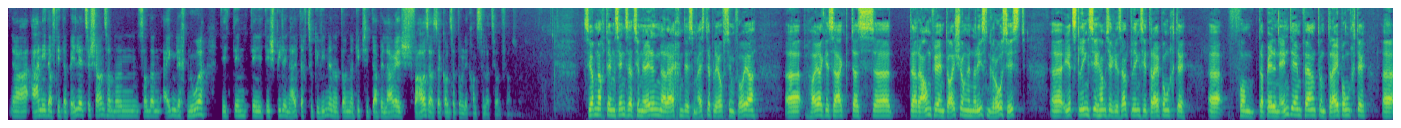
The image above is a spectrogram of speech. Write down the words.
ja, auch nicht auf die Tabelle zu schauen, sondern, sondern eigentlich nur die, die, die, die Spiele in Alltag zu gewinnen. Und dann ergibt sich tabellarisch von Haus aus eine ganz tolle Konstellation für uns. Sie haben nach dem sensationellen Erreichen des Meisterplayoffs im Vorjahr äh, heuer gesagt, dass äh, der Raum für Enttäuschungen riesengroß ist. Äh, jetzt liegen Sie, haben Sie gesagt, liegen Sie drei Punkte äh, vom Tabellenende entfernt und drei Punkte äh,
